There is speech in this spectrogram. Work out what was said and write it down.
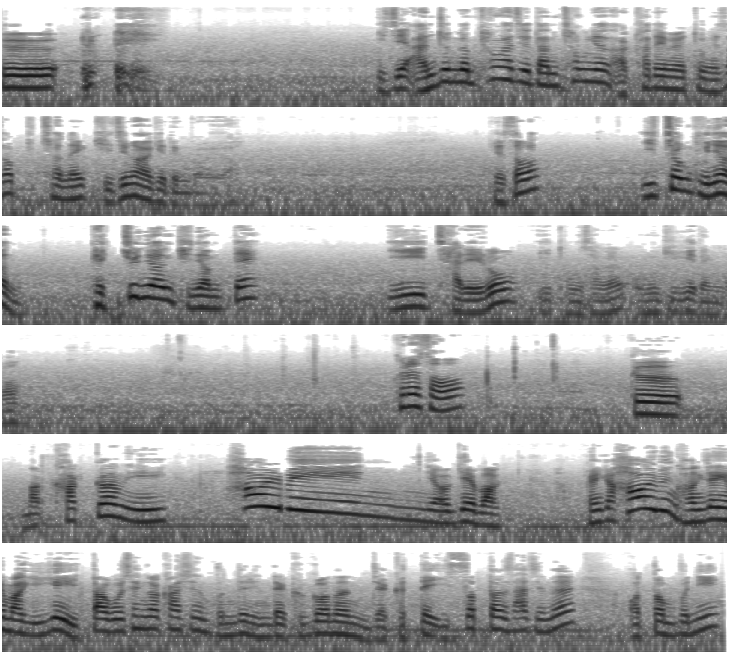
그 이제 안중근 평화재단 청년 아카데미를 통해서 부천에 기증하게 된 거예요. 그래서 2009년 100주년 기념 때 이 자리로 이 동상을 옮기게 된 거. 그래서 그 막 가끔 이 하얼빈 역에 막 그러니까 하얼빈 광장에 막 이게 있다고 생각하시는 분들인데 그거는 이제 그때 있었던 사진을 어떤 분이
